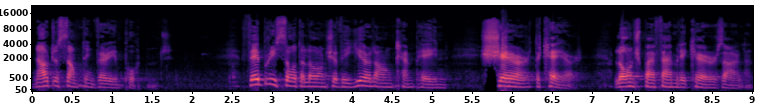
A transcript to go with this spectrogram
Now to something very important. February saw the launch of a year long campaign, Share the Care, launched by Family Carers Ireland.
